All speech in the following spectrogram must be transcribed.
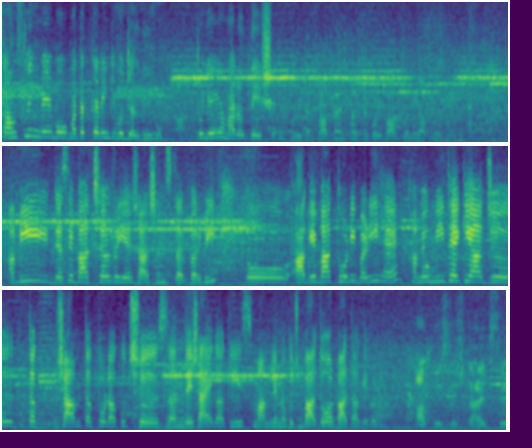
काउंसलिंग में वो मदद करें कि वो जल्दी हो। तो यही हमारा उद्देश्य है। अभी तक शासन से कोई बात बनी आप लोगों की? अभी जैसे बात चल रही है शासन स्तर पर भी तो आगे बात थोड़ी बड़ी है। हमें उम्मीद है कि आज तक शाम तक थोड़ा कुछ संदेश आएगा कि इस मामले में कुछ बात हो और बात आगे बढ़े। आपकी इस स्ट्राइक से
